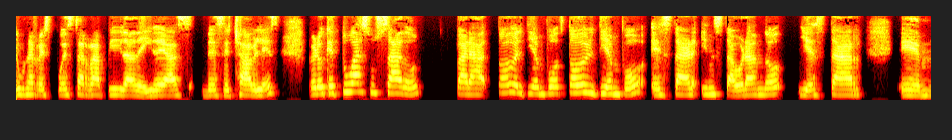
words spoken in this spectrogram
una respuesta rápida de ideas desechables, pero que tú has usado para todo el tiempo, todo el tiempo estar instaurando y estar em,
